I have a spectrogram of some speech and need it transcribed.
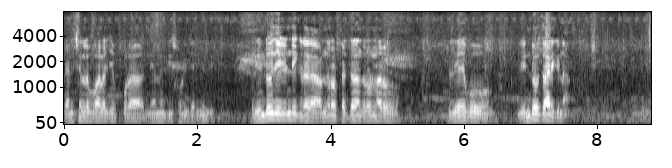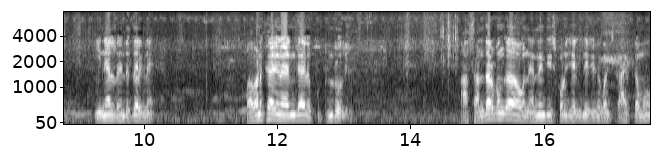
పెన్షన్లు ఇవ్వాలని చెప్పి కూడా నిర్ణయం తీసుకోవడం జరిగింది. రెండోది ఏంటంటే ఇక్కడ అందరూ పెద్దలందరూ ఉన్నారు. రేపు రెండో తారీఖున ఈ నెల రెండో తారీఖునే పవన్ కళ్యాణ్ గారి పుట్టినరోజు. ఆ సందర్భంగా ఒక నిర్ణయం తీసుకోవడం జరిగింది. ఏంటంటే మంచి కార్యక్రమం.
